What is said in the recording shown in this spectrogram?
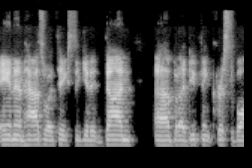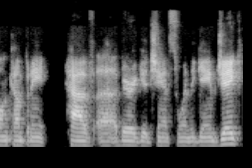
A&M has what it takes to get it done, uh, but I do think Cristobal and company have a very good chance to win the game. Jake,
